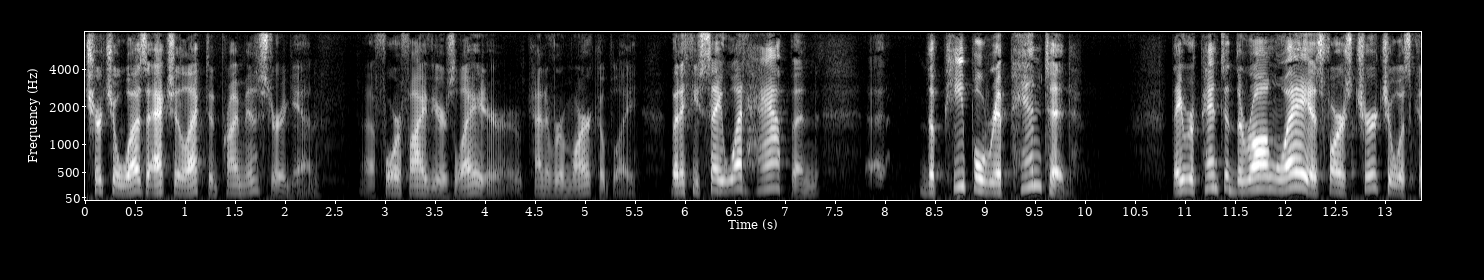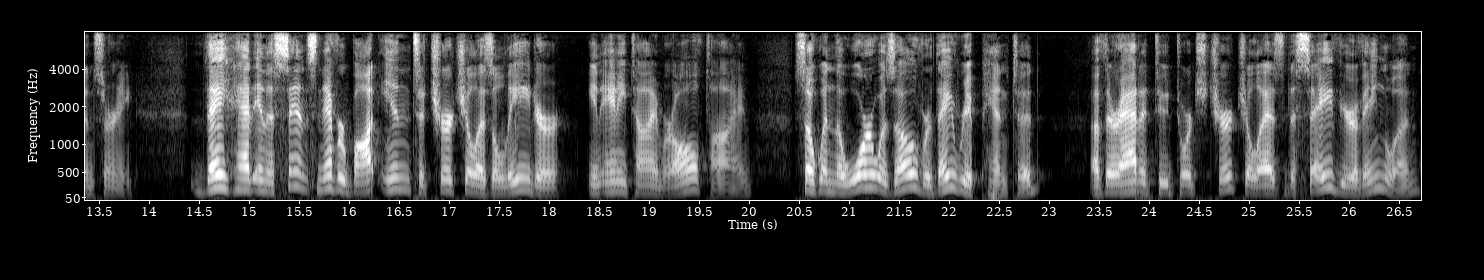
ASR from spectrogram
Churchill was actually elected prime minister again uh, four or five years later, kind of remarkably. But if you say what happened, uh, the people repented. They repented the wrong way as far as Churchill was concerning. They had, in a sense, never bought into Churchill as a leader in any time or all time. So when the war was over, they repented of their attitude towards Churchill as the savior of England,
